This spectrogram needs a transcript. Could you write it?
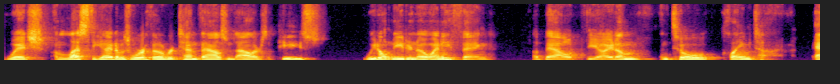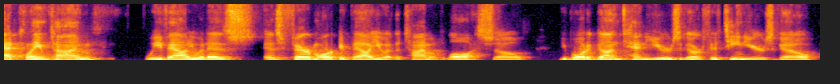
which, unless the item is worth over $10,000 a piece, we don't need to know anything about the item until claim time. At claim time, we value it as, as fair market value at the time of loss. So you bought a gun 10 years ago or 15 years ago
